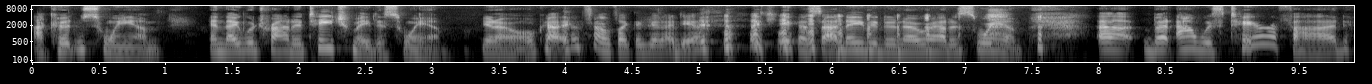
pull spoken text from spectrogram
I couldn't swim, and they would try to teach me to swim. You know, okay. That sounds like a good idea. yes, I needed to know how to swim. Uh, but I was terrified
